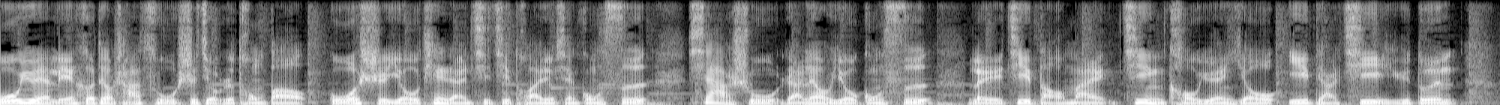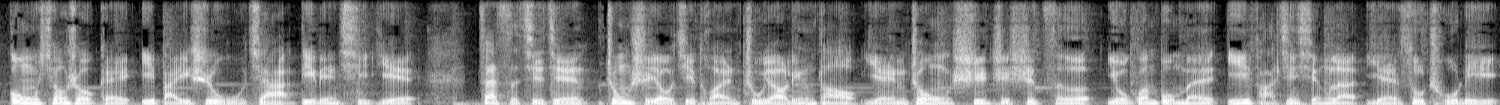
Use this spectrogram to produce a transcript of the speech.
务院联合调查组十九日通报，国石油天然气集团有限公司下属燃料油公司累计倒卖进口原油一点七亿余吨，共销售给一百一十五家地炼企业。在此期间，中石油集团主要领导严重失职失责，有关部门依法进行了严肃处理。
